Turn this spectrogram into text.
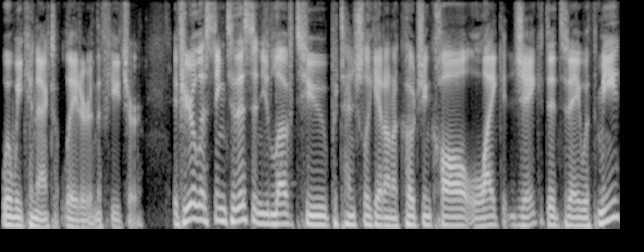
when we connect later in the future. If you're listening to this and you'd love to potentially get on a coaching call like Jake did today with me,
